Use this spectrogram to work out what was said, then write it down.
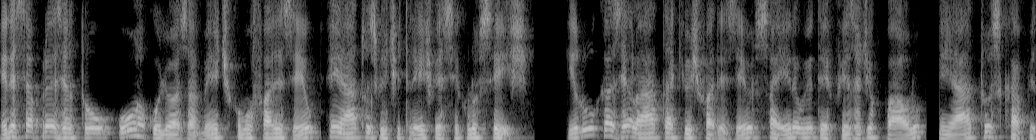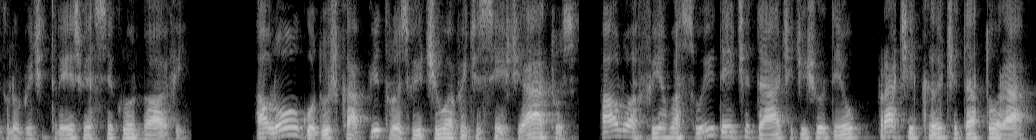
Ele se apresentou orgulhosamente como fariseu em Atos 23, versículo 6. E Lucas relata que os fariseus saíram em defesa de Paulo em Atos capítulo 23, versículo 9. Ao longo dos capítulos 21 a 26 de Atos, Paulo afirma sua identidade de judeu praticante da Torá.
